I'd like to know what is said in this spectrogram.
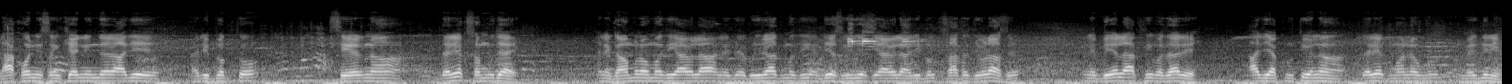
લાખોની સંખ્યાની અંદર આજે હરિભક્તો શહેરના દરેક સમુદાય અને ગામડાઓમાંથી આવેલા અને ગુજરાતમાંથી અને દેશ વિદેશથી આવેલા હરિભક્ત સાથે જોડાશે. અને બે લાખથી વધારે આજે આ કૃતિઓના દરેક માનવ મેદની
